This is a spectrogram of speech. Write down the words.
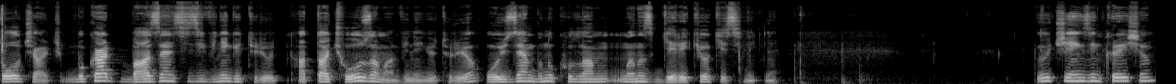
Soul Charge. Bu kart bazen sizi win'e götürüyor. Hatta çoğu zaman win'e götürüyor. O yüzden bunu kullanmanız gerekiyor kesinlikle. 3 Yangzin Creation.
